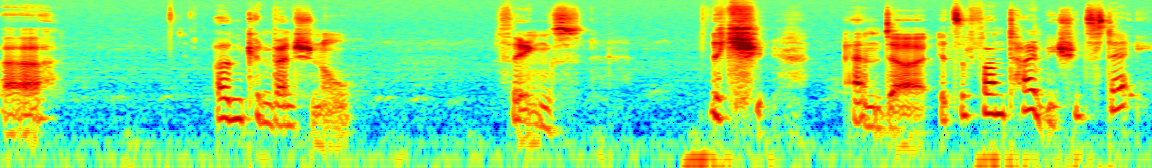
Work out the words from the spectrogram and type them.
uh, unconventional things. and uh, it's a fun time. You should stay.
